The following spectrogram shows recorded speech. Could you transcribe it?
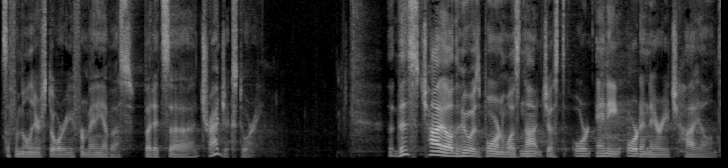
It's a familiar story for many of us, but it's a tragic story. This child who was born was not just or any ordinary child.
